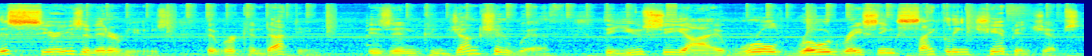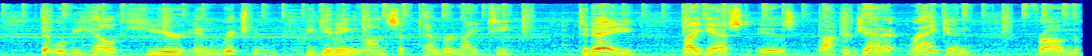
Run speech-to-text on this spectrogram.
This series of interviews that we're conducting is in conjunction with the UCI World Road Racing Cycling Championships that will be held here in Richmond beginning on September 19th. Today, my guest is Dr. Janet Rankin from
